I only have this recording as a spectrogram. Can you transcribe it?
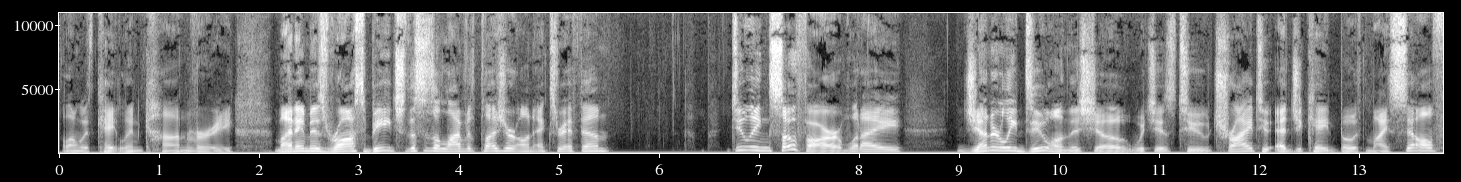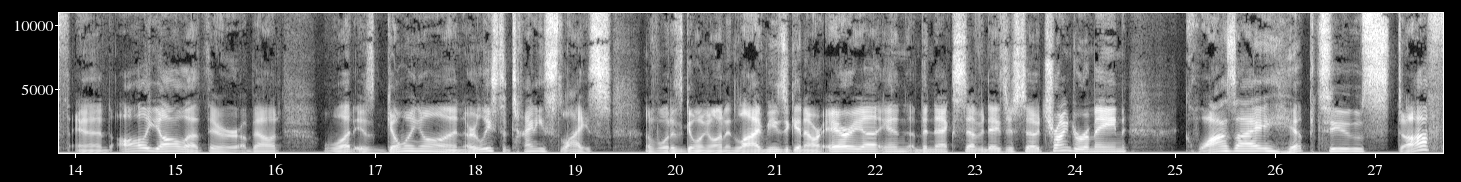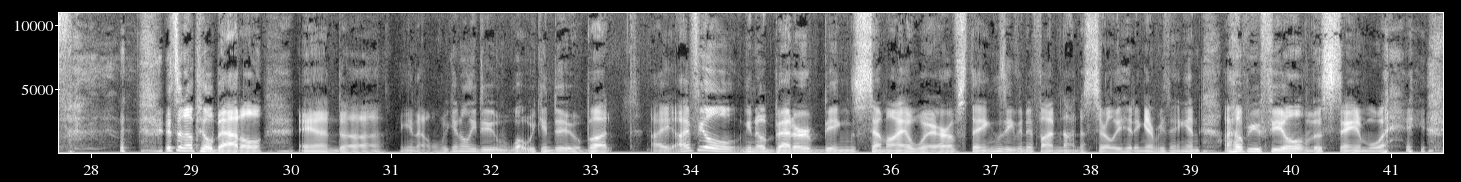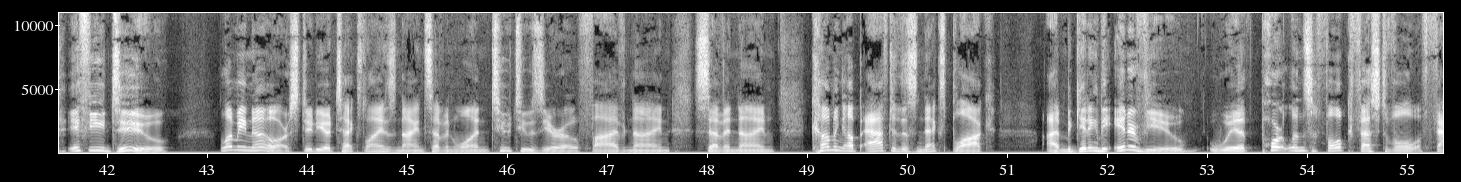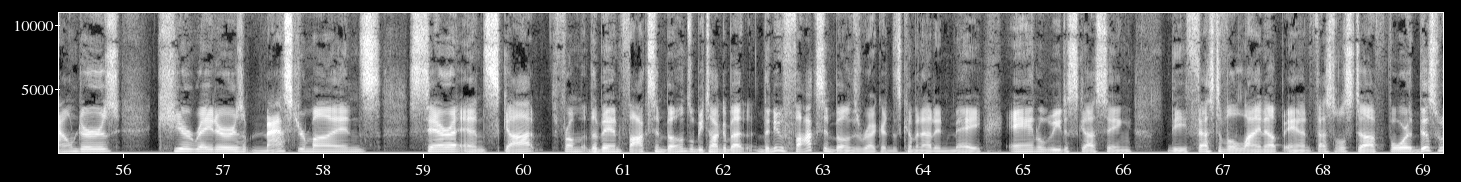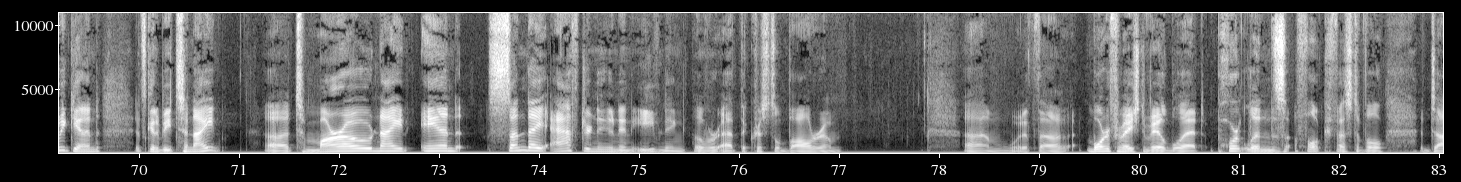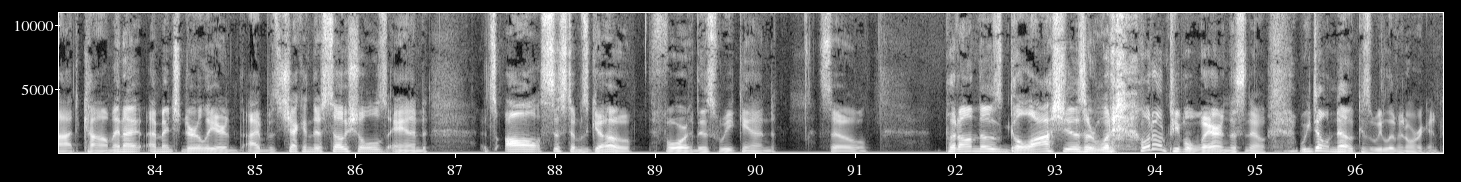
along with Caitlin Convery. My name is Ross Beach. This is Alive with Pleasure on X Ray FM. Doing so far what I generally do on this show, which is to try to educate both myself and all y'all out there about what is going on, or at least a tiny slice of what is going on in live music in our area in the next seven days or so, trying to remain quasi hip to stuff. it's an uphill battle, and uh, you know we can only do what we can do. But I, I feel you know better being semi aware of things, even if I'm not necessarily hitting everything. And I hope you feel the same way. if you do, let me know. Our studio text line is 971 220 5979. Coming up after this next block, I'm beginning the interview with Portland's Folk Festival founders, curators, masterminds, Sarah and Scott from the band Fox and Bones. We'll be talking about the new Fox and Bones record that's coming out in May, and we'll be discussing the festival lineup and festival stuff for this weekend. It's going to be tonight, uh, tomorrow night, and Sunday afternoon and evening over at the Crystal Ballroom. Um, with uh, more information available at portlandsfolkfestival.com. And I, I mentioned earlier, I was checking their socials, and it's all systems go for this weekend. So put on those galoshes or what what do people wear in the snow? We don't know because we live in Oregon.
